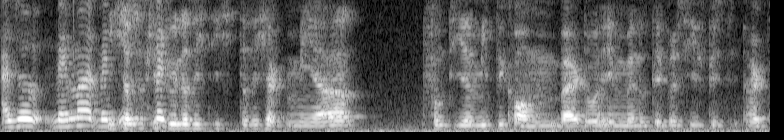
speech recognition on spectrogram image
Also wenn man, wenn ich, ich habe das Gefühl, dass ich dich, dass ich halt mehr von dir mitbekomme, weil du eben, wenn du depressiv bist, halt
